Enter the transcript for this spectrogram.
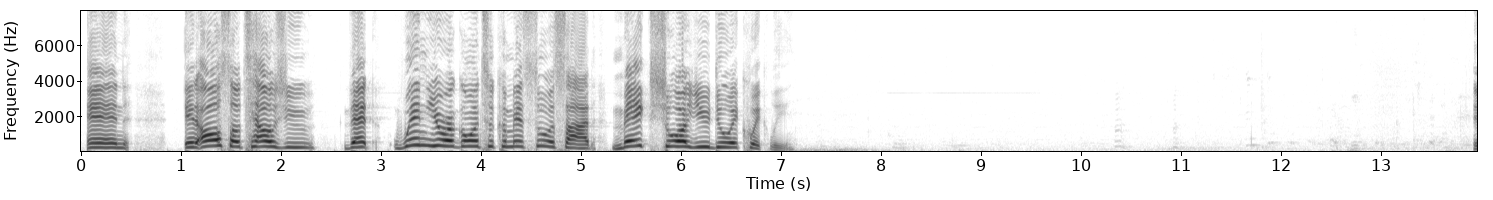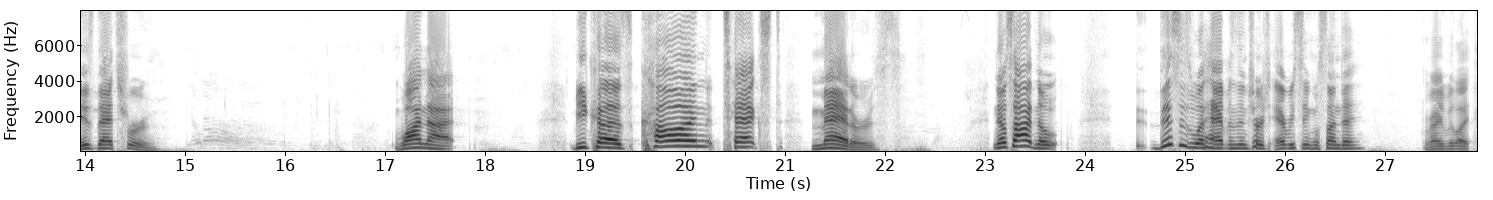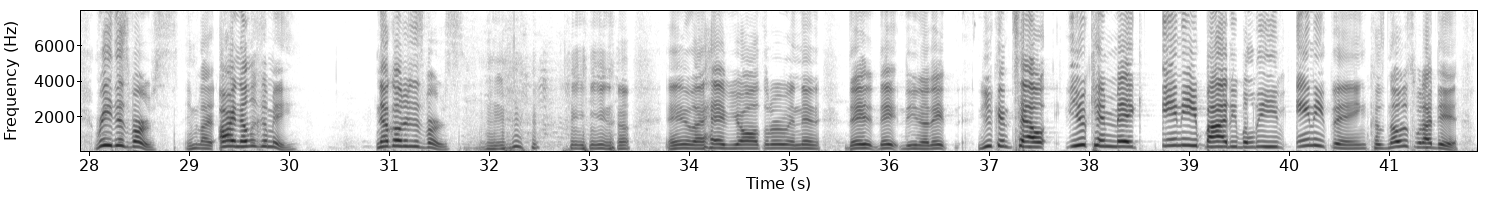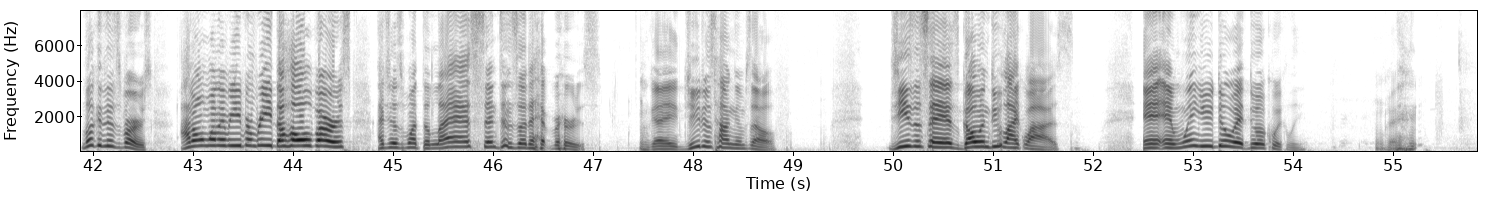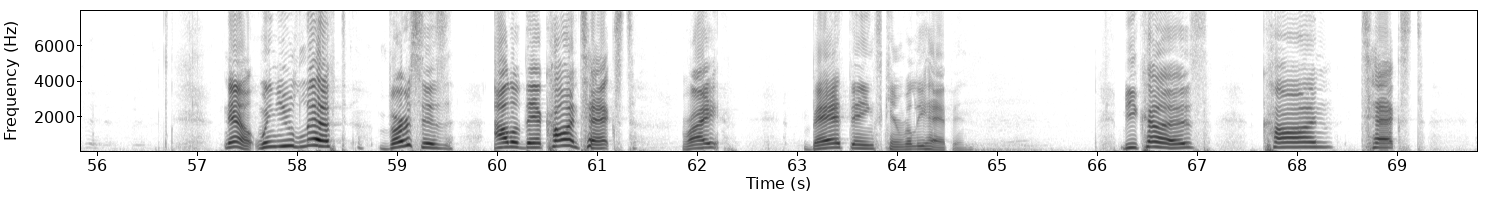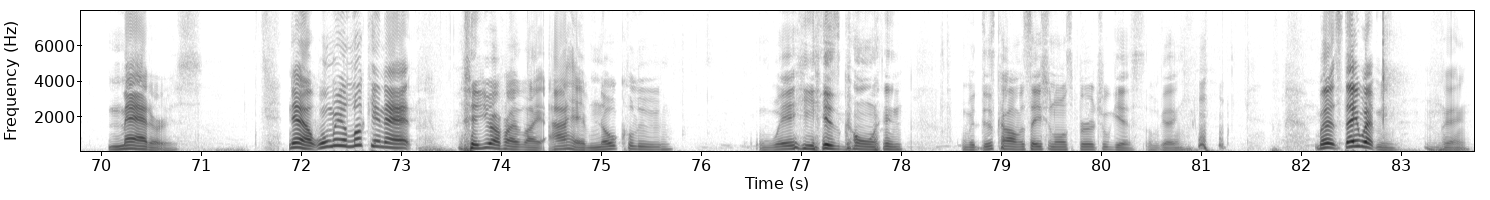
And it also tells you that when you are going to commit suicide, make sure you do it quickly. Is that true? Why not? Because context matters. Now, side note, this is what happens in church every single Sunday, right? Be like, read this verse. And be like, all right, now look at me. Now go to this verse. you know, and he like have you all through, and then they they you know they you can tell you can make anybody believe anything. Cause notice what I did. Look at this verse. I don't want to even read the whole verse. I just want the last sentence of that verse. Okay, Judas hung himself. Jesus says, "Go and do likewise," and, and when you do it, do it quickly. Okay. now, when you lift verses out of their context, right? Bad things can really happen. Because context matters. Now, when we're looking at, you are probably like, I have no clue where he is going with this conversation on spiritual gifts, okay? but stay with me, okay?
